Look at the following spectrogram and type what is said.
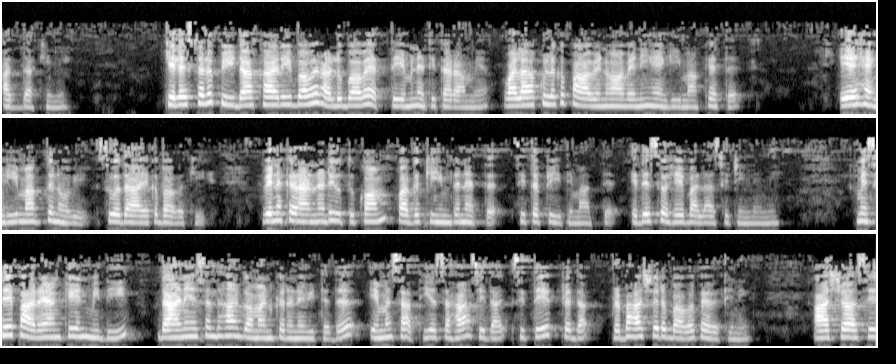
අත්දකිමි. කෙලෙස්වල පීඩාකාරී බව රළු බව ඇත්තේම නැති තරම්ය. වලාකුලක පාවෙනවා වැනි හැඟීමක් ඇත. එය හැඟීමක්ද නොවේ. සුවදායක බවකි. වෙන කරන්නට යුතුයකම් වගකීම්ද නැත. සිත ප්‍රීතිමත්ය. එදෙස ඔහේ බලා සිටින්නෙමි. මෙසේ පාරයන්කෙන් මිදී දානය සඳහා ගමන් කරන විටද එම සතිය සහ සිතේ ප්‍රභාෂර බව පැවතිනි. ආශ්වාසය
